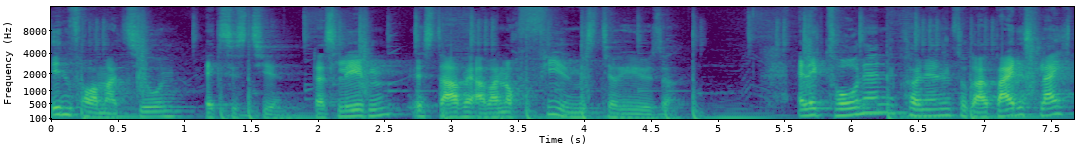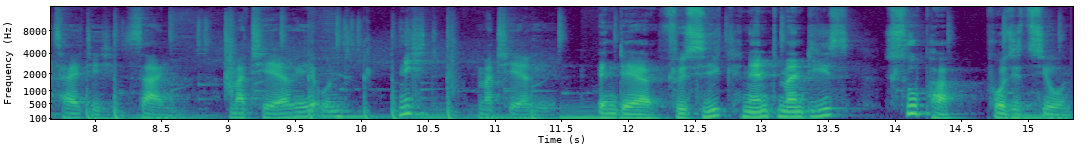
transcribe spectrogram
Information existieren. Das Leben ist dabei aber noch viel mysteriöser. Elektronen können sogar beides gleichzeitig sein, Materie und Nicht-Materie. In der Physik nennt man dies Superposition.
